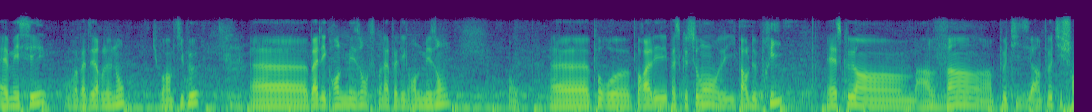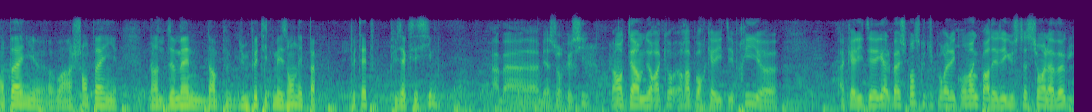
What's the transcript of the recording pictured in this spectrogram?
MSC On va pas dire le nom. Tu vois un petit peu. Bah, les grandes maisons, ce qu'on appelle les grandes maisons. Pour, pour aller, parce que souvent ils parlent de prix, mais est-ce qu'un un vin, un petit, un petit champagne, avoir un champagne d'un domaine, d'une petite maison n'est pas peut-être plus accessible? Ah bah bien sûr que si. En termes de rapport qualité-prix, euh, à qualité égale, bah, je pense que tu pourrais les convaincre par des dégustations à l'aveugle.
